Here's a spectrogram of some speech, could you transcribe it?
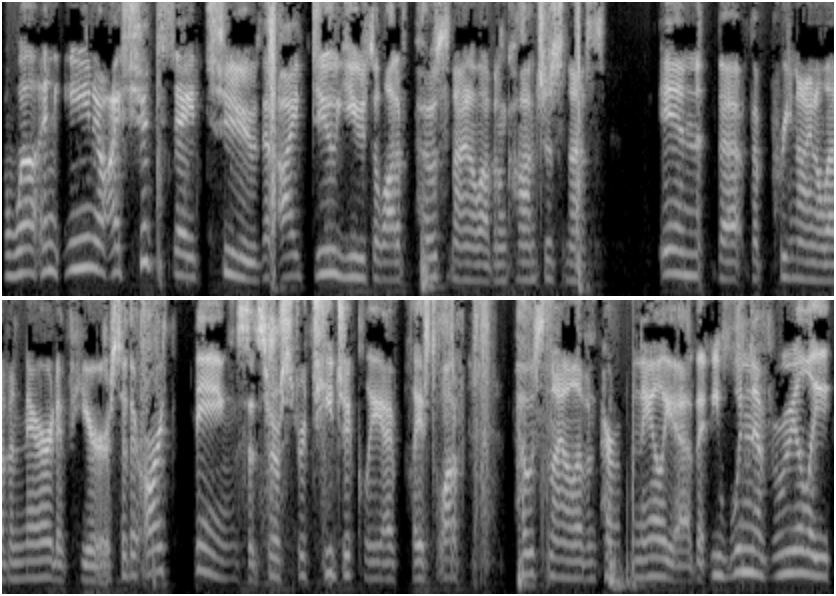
Well, and you know, I should say too that I do use a lot of post 9/11 consciousness in the the pre 9/11 narrative here. So there are things that sort of strategically I've placed a lot of post 9/11 paraphernalia that you wouldn't have really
